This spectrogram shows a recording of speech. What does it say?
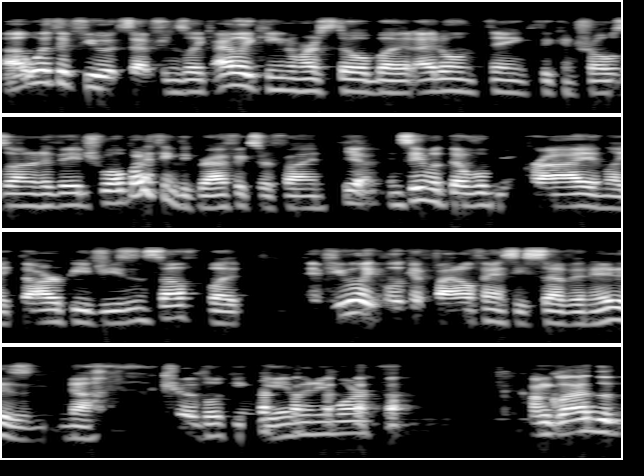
uh, with a few exceptions. Like I like Kingdom Hearts still, but I don't think the controls on it have aged well. But I think the graphics are fine. Yeah. And same with Devil May Cry and like the RPGs and stuff. But if you like look at Final Fantasy VII, it is not a good looking game anymore. I'm glad that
